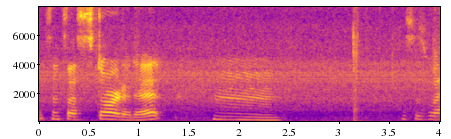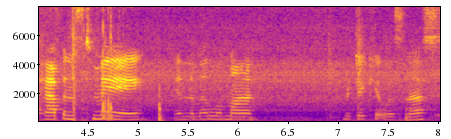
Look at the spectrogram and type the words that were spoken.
But since I started it, hmm, this is what happens to me in the middle of my ridiculousness.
